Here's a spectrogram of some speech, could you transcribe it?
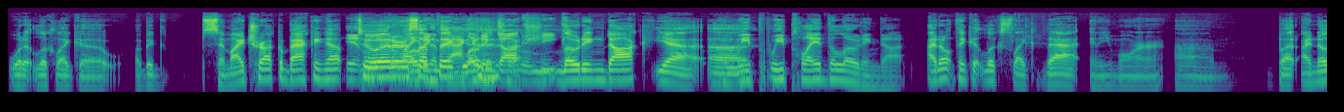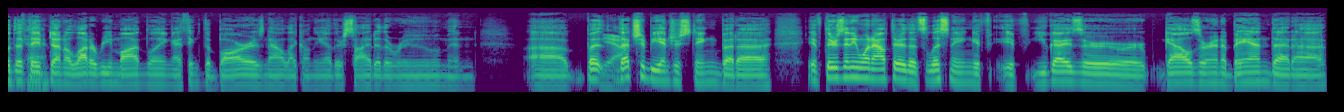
what it looked like a a big semi truck backing up It to it or like something. back of the Loading dock Loading. Loading dock, yeah. Uh, we we played the loading dock I don't think it looks like that anymore. Um, but I know that Okay. they've done a lot of remodeling. I think the bar is now like on the other side of the room, and uh, but Yeah. that should be interesting. But uh, if there's anyone out there that's listening, if if you guys are or gals are in a band that uh,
